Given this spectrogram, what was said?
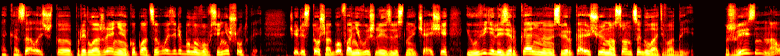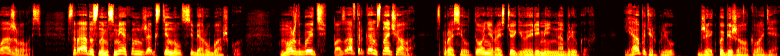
Оказалось, что предложение купаться в озере было вовсе не шуткой. Через сто шагов они вышли из лесной чащи и увидели зеркальную, сверкающую на солнце гладь воды. Жизнь налаживалась. С радостным смехом Джек стянул с себя рубашку. «Может быть, позавтракаем сначала?» — спросил Тони, расстегивая ремень на брюках. «Я потерплю». Джек побежал к воде.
